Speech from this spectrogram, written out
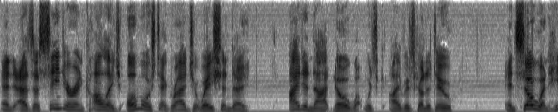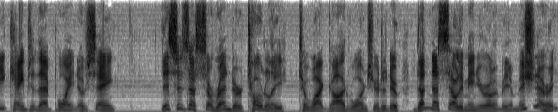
And as a senior in college, almost at graduation day, I did not know what was I was going to do. And so when he came to that point of saying, this is a surrender totally to what God wants you to do. Doesn't necessarily mean you're going to be a missionary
